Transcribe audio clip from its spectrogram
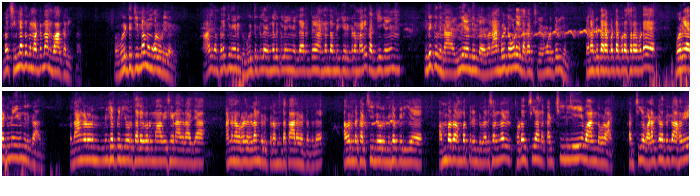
இப்போ சின்னத்துக்கு மட்டும்தான் வாக்களிக்கிறது இப்போ வீட்டு சின்னம் உங்களுடையது. ஆயிரம் பிரச்சனை இருக்குது வீட்டுக்குள்ளே எங்களுக்குள்ளேயும் எல்லார்ட்டையும் அண்ணன் தம்பிக்கு இருக்கிற மாதிரி கட்சிக்கையும் இருக்குது. நான் இல்லையென்று இல்லை. இப்போ நான் வீட்டோட இல்லை கட்சி உங்களுக்கு தெரியும். எனக்கு தரப்பட்ட புரசரை விட வேறு யாருக்குமே இருந்திருக்காது. இப்போ நாங்கள் ஒரு மிகப்பெரிய ஒரு தலைவர் மாவி சேனாதராஜா அண்ணன் அவர்கள் இழந்திருக்கிறோம் இந்த காலகட்டத்தில். அவர் இந்த கட்சியின் ஒரு மிகப்பெரிய ஐம்பது ஐம்பத்தி ரெண்டு வருஷங்கள் தொடர்ச்சியாக அந்த கட்சியிலேயே வாழ்ந்த ஒரு ஆள். கட்சியை வளர்க்குறதுக்காகவே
